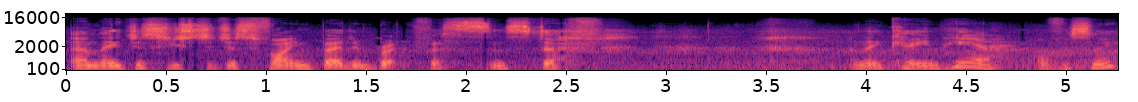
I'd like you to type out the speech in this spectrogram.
and they just used to just find bed and breakfasts and stuff. And they came here, obviously.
